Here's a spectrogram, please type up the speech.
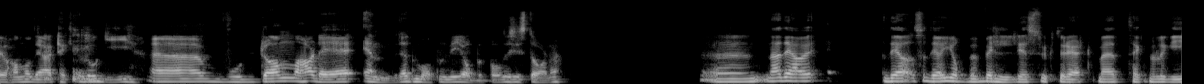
Johan, og det er teknologi. Uh, hvordan har det endret måten vi jobber på de siste årene? nei, det har det, altså det, å jobbe veldig strukturert med teknologi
